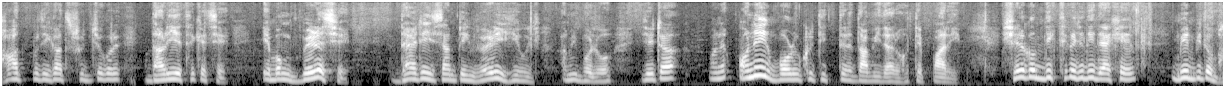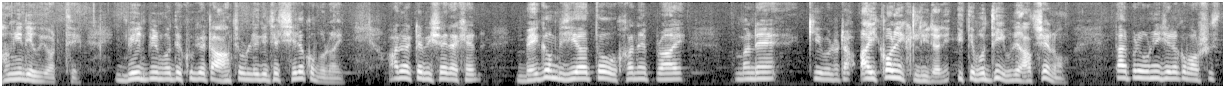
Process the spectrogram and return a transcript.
ঘাত প্রতিঘাত সহ্য করে দাঁড়িয়ে থেকেছে এবং বেড়েছে that is something very huge আমি বলব, যেটা মানে অনেক বড় কৃতিত্বের দাবিদার হতে পারে। সেরকম দিক থেকে যদি দেখেন, বিএনপি তো ভাঙেনি ওই অর্থে। বিএনপির মধ্যে খুব একটা আঁচড় লেগেছে সেরকমও নয়। আরও একটা বিষয় দেখেন, বেগম জিয়া তো ওখানে প্রায় মানে কী বলব, একটা আইকনিক লিডার ইতিমধ্যেই উনি আছেনও। তারপরে উনি যেরকম অসুস্থ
